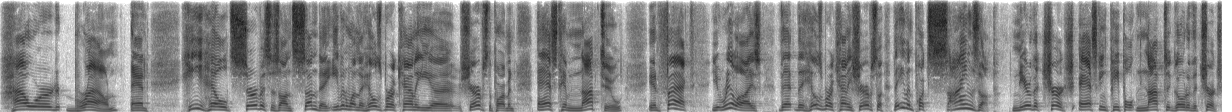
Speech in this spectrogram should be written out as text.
Howard-Browne. And he held services on Sunday, even when the Hillsborough County uh, Sheriff's Department asked him not to. In fact, you realize that the Hillsborough County Sheriff's they even put signs up near the church asking people not to go to the church.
